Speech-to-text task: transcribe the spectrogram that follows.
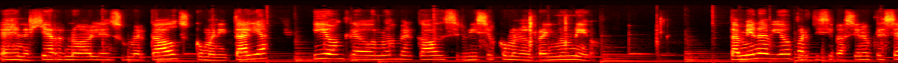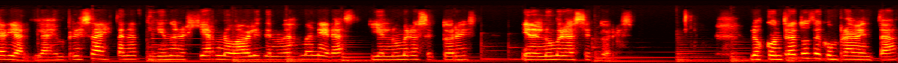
las energías renovables en sus mercados, como en Italia, y han creado nuevos mercados de servicios, como en el Reino Unido. También ha habido participación empresarial. Las empresas están adquiriendo energías renovables de nuevas maneras y, el número de sectores, y en el número de sectores. Los contratos de compraventa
